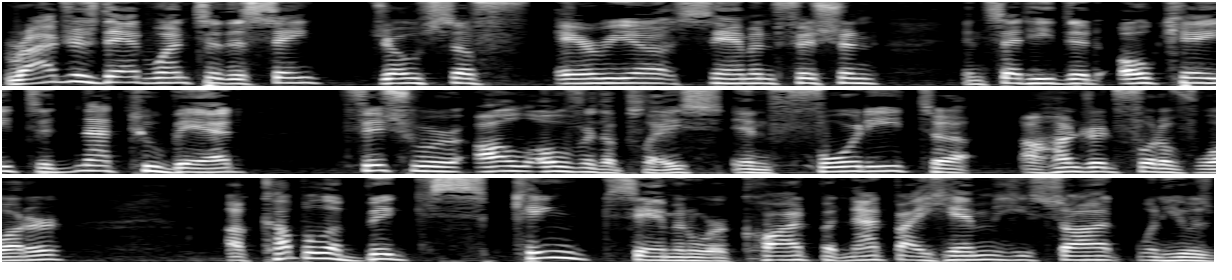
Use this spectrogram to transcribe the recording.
Roger's dad went to the St. Joseph area salmon fishing and said he did okay to not too bad. Fish were all over the place in 40 to 100 foot of water. A couple of big king salmon were caught, but not by him. He saw it when he was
